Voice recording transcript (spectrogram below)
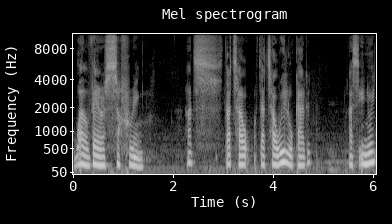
while they're suffering. That's that's how that's how we look at it as Inuit.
